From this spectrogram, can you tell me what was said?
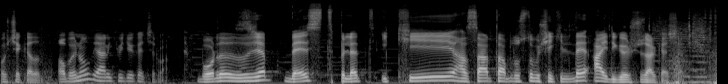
Hoşçakalın. Abone ol yarınki videoyu kaçırma. Bu arada hızlıca Best Plat 2 hasar tablosu bu şekilde. Haydi görüşürüz arkadaşlar.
